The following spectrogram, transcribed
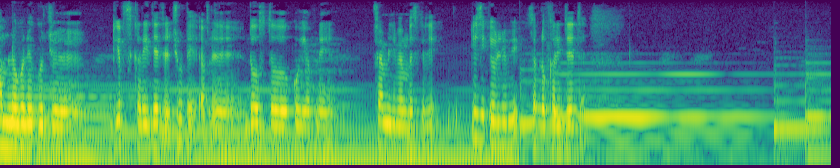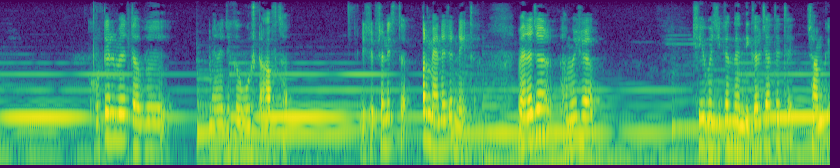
हम लोगों ने कुछ गिफ्ट्स खरीदे थे छोटे, अपने दोस्तों कोई अपने फैमिली मेंबर्स के लिए। किसी के लिए भी सब लोग खरीद रहे थे होटल में तब मैंने देखा वो स्टाफ था रिसेप्शनिस्ट था पर मैनेजर नहीं था। मैनेजर हमेशा छः बजे के अंदर निकल जाते थे शाम के,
